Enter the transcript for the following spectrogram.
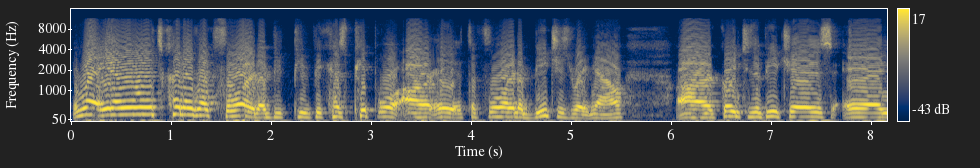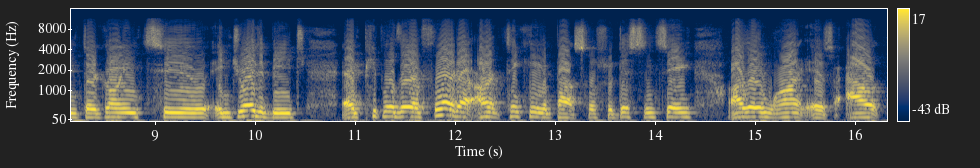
Right, you know, it's kind of like Florida because people are at the Florida beaches right now. Are going to the beaches and they're going to enjoy the beach and people there in Florida aren't thinking about social distancing. All they want is out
